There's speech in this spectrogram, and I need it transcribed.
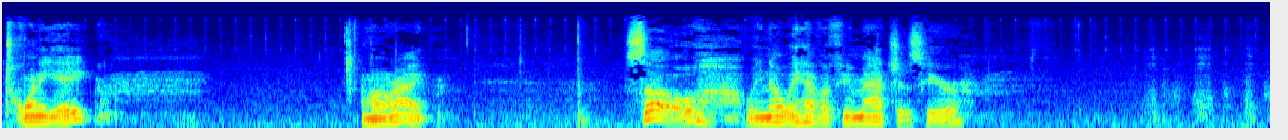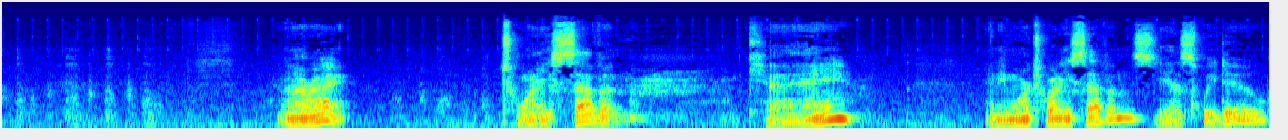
28. All right. So, we know we have a few matches here. All right. 27. Okay. Any more 27s? Yes, we do.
